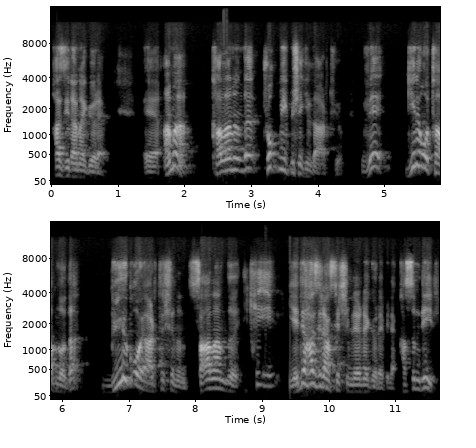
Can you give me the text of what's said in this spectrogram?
Haziran'a göre. E, ama kalanında çok büyük bir şekilde artıyor. Ve yine o tabloda büyük oy artışının sağlandığı iki 7 Haziran seçimlerine göre bile Kasım değil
